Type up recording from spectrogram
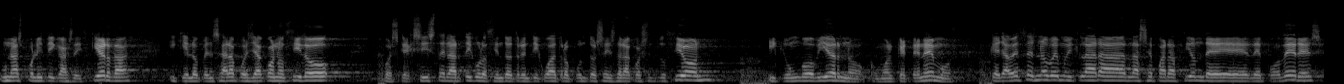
unas políticas de izquierdas y que lo pensara pues ya conocido pues que existe el artículo 134.6 de la Constitución y que un gobierno como el que tenemos, que a veces no ve muy clara la separación de, poderes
